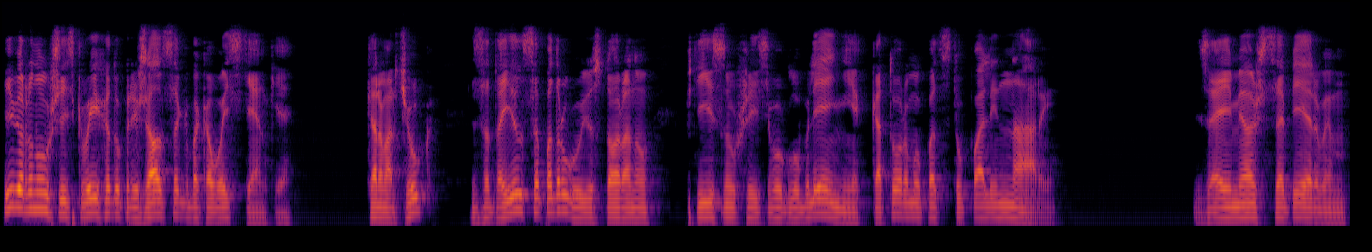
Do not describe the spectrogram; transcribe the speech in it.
и, вернувшись к выходу, прижался к боковой стенке. Кармарчук затаился по другую сторону, втиснувшись в углубление, к которому подступали нары. «Займешься первым»,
